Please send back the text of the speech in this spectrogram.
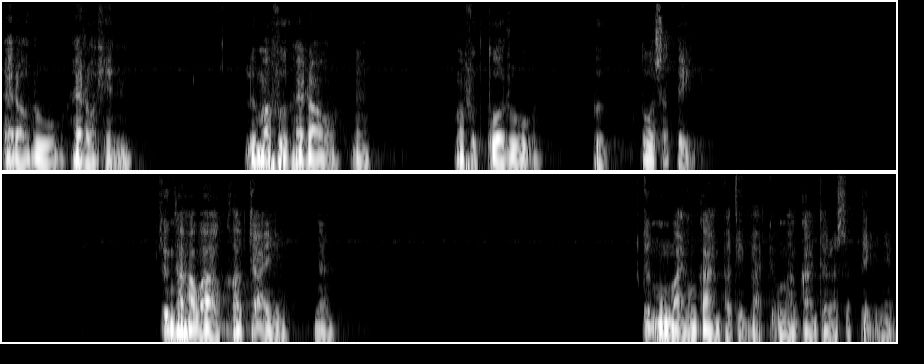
ให้เรารู้ให้เราเห็น หรือมาฝึกให้เรานะ มาฝึกตัวรู้ ฝึกตัวสติ ซึ่งถ้าหากว่าเข้าใจนะจุดมุ่งหมายของการปฏิบัติจุดมุ่งหมายการเจริญสติเนี่ย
